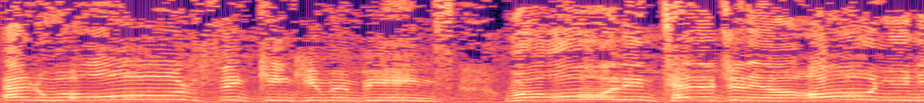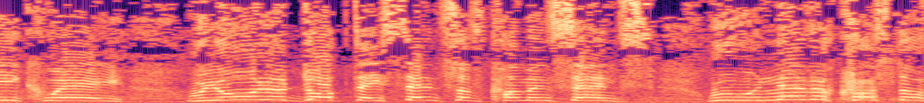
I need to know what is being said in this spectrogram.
and we're all thinking human beings, we're all intelligent in our own unique way, we all adopt a sense of common sense. We will never cross the,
